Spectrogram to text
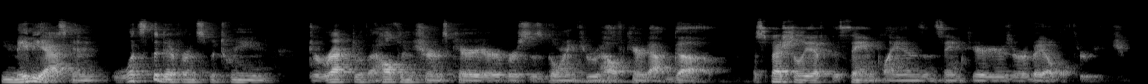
you may be asking, what's the difference between direct with a health insurance carrier versus going through healthcare.gov? Especially if the same plans and same carriers are available through each.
